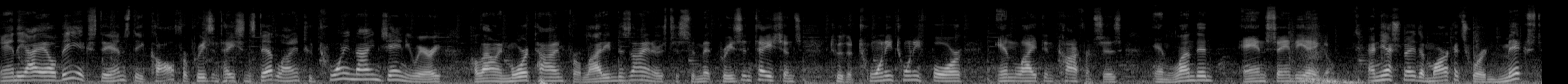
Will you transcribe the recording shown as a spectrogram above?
And the IALD extends the call for presentations deadline to 29 January, allowing more time for lighting designers to submit presentations to the 2024 Enlighten conferences in London and San Diego. And yesterday the markets were mixed.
